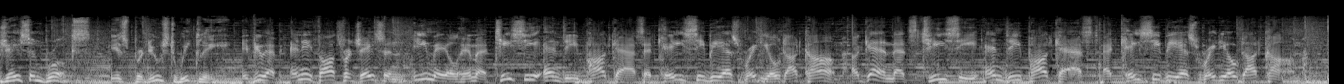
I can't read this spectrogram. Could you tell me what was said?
Jason Brooks is produced weekly. If you have any thoughts for Jason, email him at tcndpodcast at kcbsradio.com. Again, that's tcndpodcast at kcbsradio.com.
